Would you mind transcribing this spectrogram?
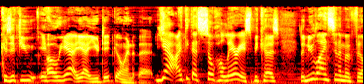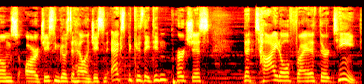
Because if you, if, oh yeah, yeah, you did go into that. Yeah, I think that's so hilarious because the New Line Cinema films are Jason Goes to Hell and Jason X because they didn't purchase the title Friday the Thirteenth.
